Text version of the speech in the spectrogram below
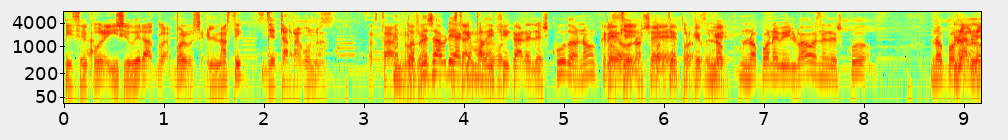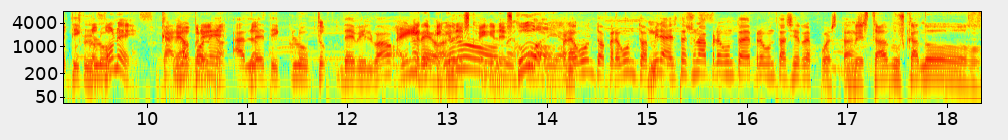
Dice, pues, y si hubiera. Bueno, pues el Nastic de Tarragona. No Entonces sé, habría que modificar el escudo, ¿no? Creo, qué? no sé. ¿Por qué? ¿eh? ¿Por qué? ¿Por no, no pone Bilbao en el escudo? No pone Lo- lo- Athletic lo Club. pone. Calla, no hombre, pone no, no. Athletic Club de Bilbao. En- creo, en ¿eh? el es- en el me escudo. Pregunto, pregunto. Mira, esta es una pregunta de preguntas y respuestas. Me está buscando.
